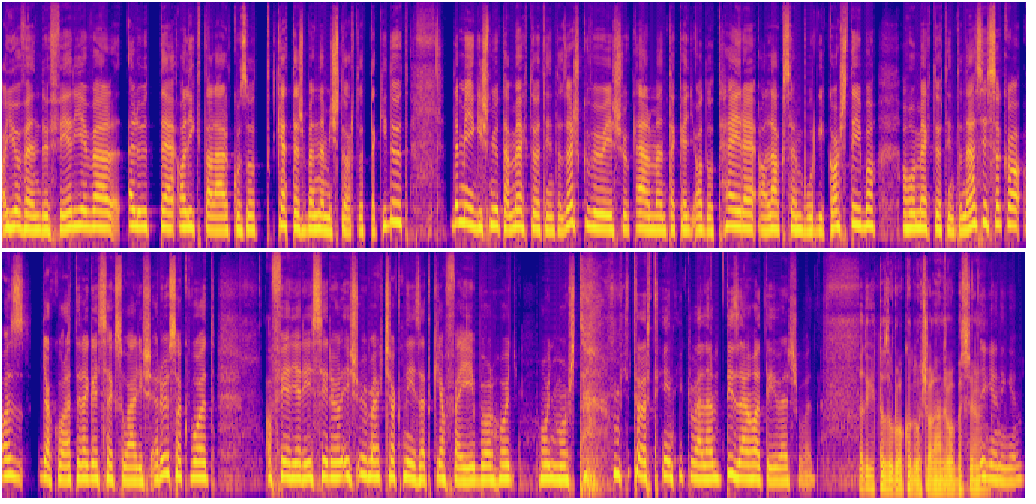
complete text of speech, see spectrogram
a jövendő férjével, előtte alig találkozott, kettesben nem is törtöttek időt, de mégis miután megtörtént az esküvő, és ők elmentek egy adott helyre, a Luxemburgi kastélyba, ahol megtörtént a nászészaka, az gyakorlatilag egy szexuális erőszak volt a férje részéről, és ő meg csak nézett ki a fejéből, hogy, hogy most mi történik velem. 16 éves volt. Tehát itt az uralkodó családról beszélünk. Igen, igen.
